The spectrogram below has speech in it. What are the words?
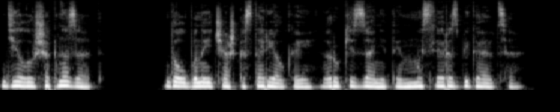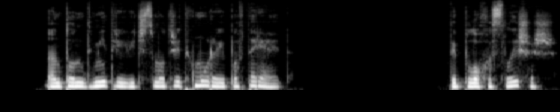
Делаю шаг назад. Долбаная чашка с тарелкой, руки заняты, мысли разбегаются. Антон Дмитриевич смотрит хмуро и повторяет. «Ты плохо слышишь?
